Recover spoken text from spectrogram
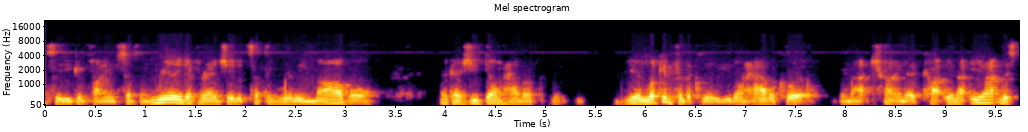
So you can find something really differentiated, something really novel, because you don't have a, you're looking for the clue. You don't have a clue. You're not trying to, you're not, you're not just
